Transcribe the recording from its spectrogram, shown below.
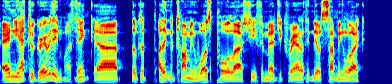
And you have to agree with him, I think. Uh, look, I think the timing was poor last year for Magic Round. I think there was something like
